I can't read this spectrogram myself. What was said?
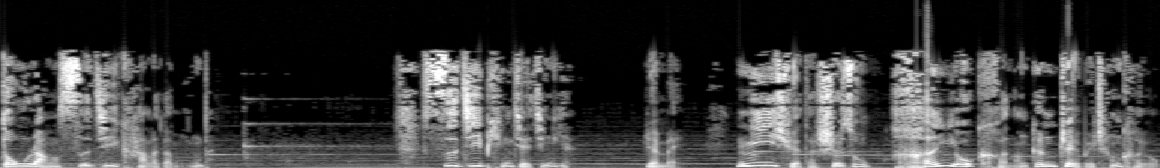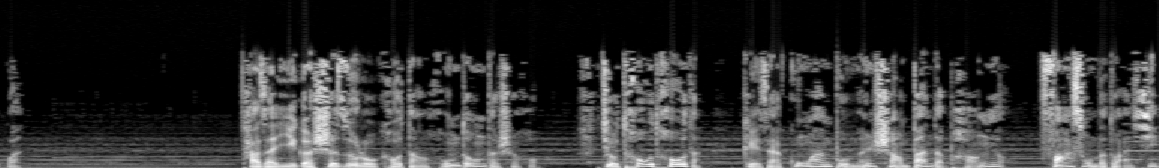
都让司机看了个明白。司机凭借经验，认为倪雪的失踪很有可能跟这位乘客有关。他在一个十字路口等红灯的时候，就偷偷的给在公安部门上班的朋友发送了短信，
